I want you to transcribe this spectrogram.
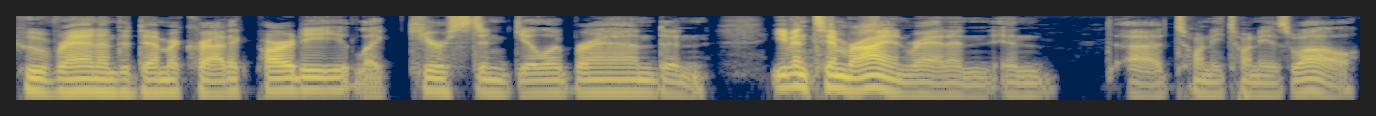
who ran in the Democratic Party, like Kirsten Gillibrand and even Tim Ryan ran in, in uh, 2020 as well.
